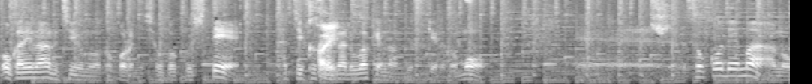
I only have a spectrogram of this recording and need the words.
お金のあるチームのところに所属して立ちふさがるわけなんですけれども、えーそこで、まああの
